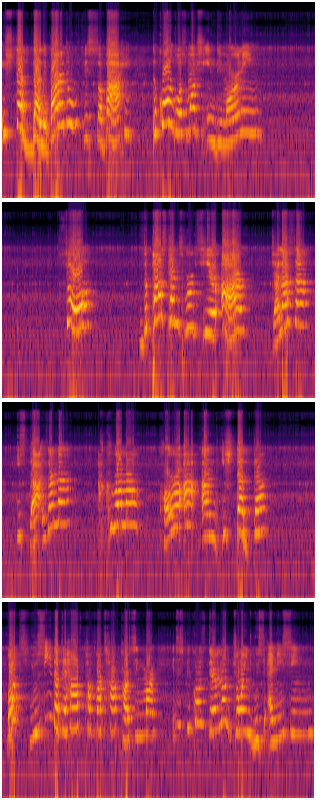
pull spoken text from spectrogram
اشتد البرد في الصباح The cold was much in the morning. So, the past tense verbs here are jalasa, ista'zana, akrama, qara'a, and ishtadda. But you see that they have fatha parsing mark. It is because they are not joined with anything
